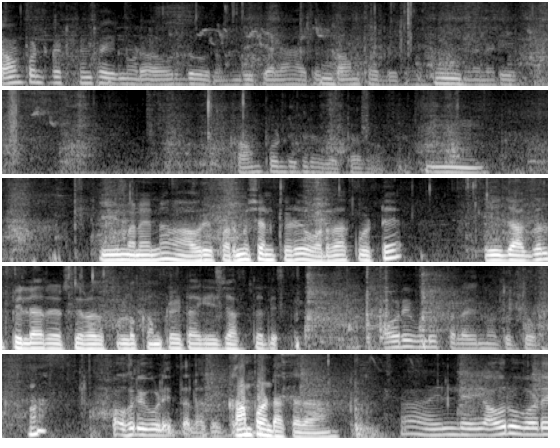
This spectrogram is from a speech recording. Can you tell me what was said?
ಕಾಂಪೌಂಡ್ ಕಟ್ಕೊಂಡ್ರೆ ಈಗ ನೋಡೋ ಅವ್ರದ್ದು ನಮ್ದು ಇದೆಯಲ್ಲ ಅದು ಕಾಂಪೌಂಡ್ ಇದೆ. ನಡೆಯುತ್ತೆ. ಕಾಂಪೌಂಡ್ ಇದ್ರೆ ಬೆಟರ್. ಈ ಮನೇನ ಅವ್ರಿಗೆ ಪರ್ಮಿಷನ್ ಕೇಳಿ ಹೊಡೆದಾಕ್ಬಿಟ್ಟು ಈ ಜಾಗದಲ್ಲಿ ಪಿಲ್ಲರ್ ಏರಿಸಿರೋದು ಫುಲ್ಲು ಕಂಪ್ಲೀಟಾಗಿ ಈ ಜಾಗದಲ್ಲಿ. ಅವ್ರಿಗೆ ಉಳಿತಲ್ಲ ಇನ್ನೊಂದು ಹಾಂ? ಅವ್ರಿಗೆ ಉಳಿತಲ್ಲ ಅದು. ಕಾಂಪೌಂಡ್ ಹಾಕದ? ಹಾಂ ಇಲ್ಲಿ ಅವರು ಗೋಡೆ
